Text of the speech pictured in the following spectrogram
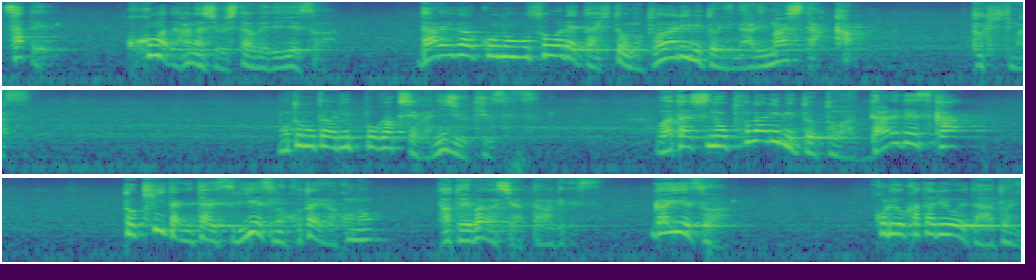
さてここまで話をした上でイエスは誰がこの襲われた人の隣人になりましたか？と聞きます。もともとは立法学者が29節。私の隣人とは誰ですか?」と聞いたに対するイエスの答えがこの例え話やったわけです。がイエスはこれを語り終えた後に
